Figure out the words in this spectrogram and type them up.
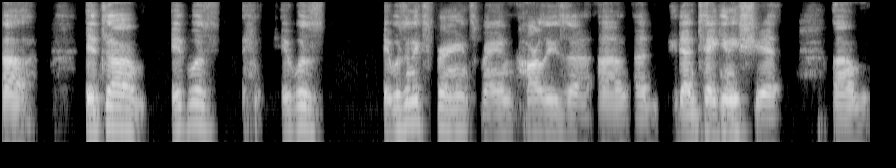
Uh, it um it was it was it was an experience, man. Harley's a, a, a he doesn't take any shit. Um,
